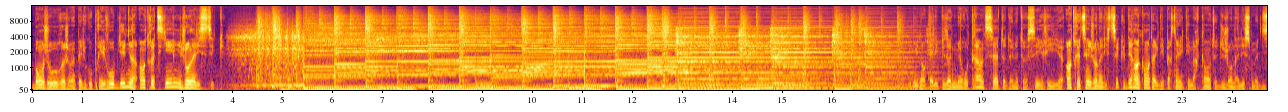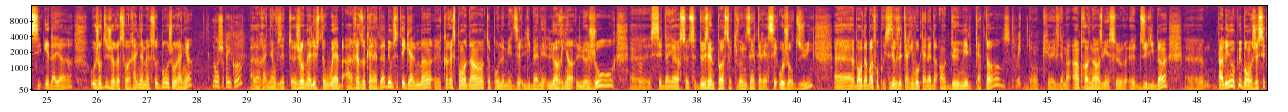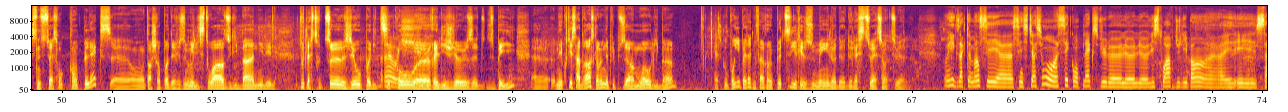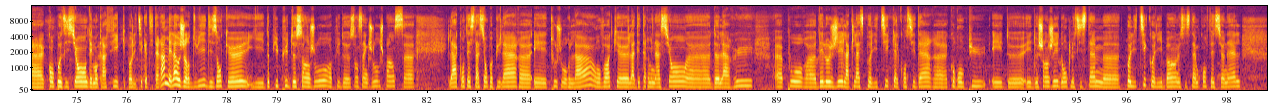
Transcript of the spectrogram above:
Bonjour, je m'appelle Hugo Prévost. Bienvenue à Entretien journalistique. Bienvenue donc à l'épisode numéro 37 de notre série Entretien journalistique, des rencontres avec des personnalités marquantes du journalisme d'ici et d'ailleurs. Aujourd'hui, je reçois Rania Massoud. Bonjour Rania. Bonjour Hugo. Alors, Rania, vous êtes journaliste web à Radio-Canada, mais vous êtes également euh, correspondante pour le média libanais L'Orient le Jour. Euh, Mhm. C'est d'ailleurs ce, ce deuxième poste qui va nous intéresser aujourd'hui. Euh, bon, d'abord, il faut préciser, vous êtes arrivé au Canada en 2014. Oui. Donc, évidemment, en provenance, bien sûr, du Liban. Parlez-nous un peu, bon, je sais que c'est une situation complexe. On ne tâchera pas de résumer l'histoire du Liban ni les toute la structure géopolitico-religieuse du, du pays. Euh, mais écoutez, ça brasse quand même depuis plusieurs mois au Liban. Est-ce que vous pourriez peut-être nous faire un petit résumé là, de, de la situation actuelle? Oui, exactement. C'est euh, une situation assez complexe vu l'histoire du Liban euh, et, et sa composition démographique, politique, etc. Mais là, aujourd'hui, disons que il- depuis plus de 200 jours, plus de 105 jours, je pense, euh, la contestation populaire euh, est toujours là. On voit que la détermination euh, de la rue euh, pour déloger la classe politique qu'elle considère corrompue et de, et de changer donc le système politique au Liban, le système confessionnel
